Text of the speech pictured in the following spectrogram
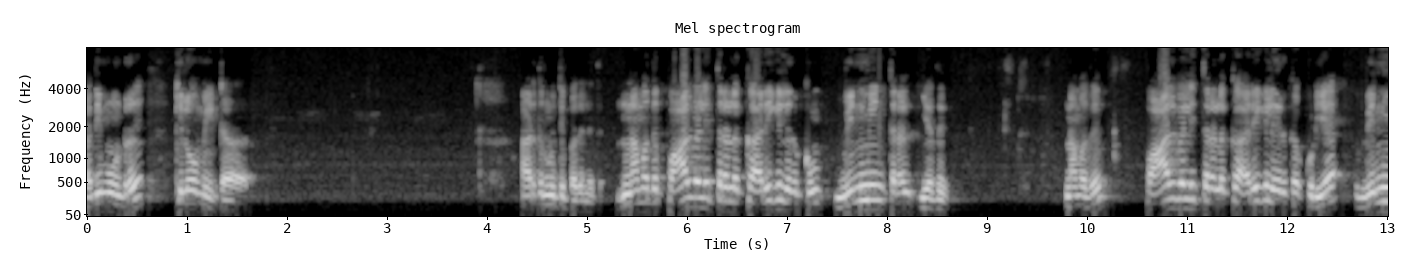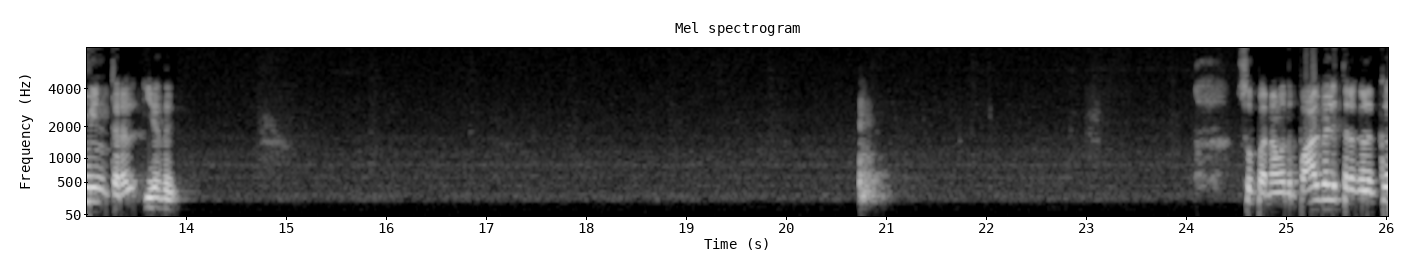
பதிமூன்று கிலோமீட்டர். அடுத்து நூத்தி பதினைந்து. நமது பால்வெளி திரளுக்கு அருகில் இருக்கும் விண்மீன் திரள் எது? நமது பால்வெளி திரளுக்கு அருகில் இருக்கக்கூடிய விண்மீன் திரள் எது? சூப்பர் நமது பால்வெளி திரள்களுக்கு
